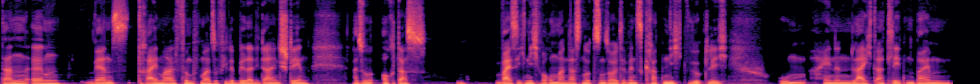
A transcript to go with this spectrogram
dann ähm, wären es dreimal, fünfmal so viele Bilder, die da entstehen. Also auch das weiß ich nicht, warum man das nutzen sollte, wenn es gerade nicht wirklich um einen Leichtathleten beim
